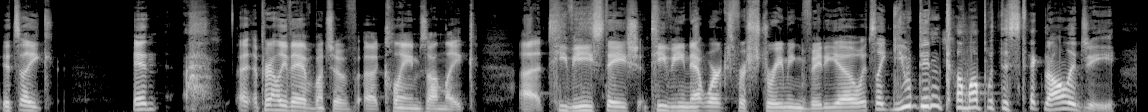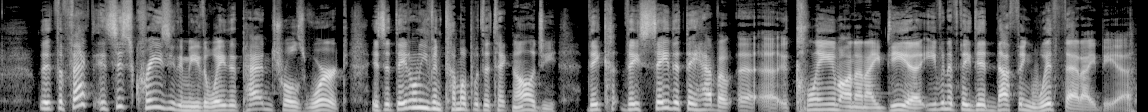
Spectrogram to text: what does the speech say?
It's like, and apparently they have a bunch of uh, claims on like. Uh, TV station, TV networks for streaming video. It's like you didn't come up with this technology the, the fact it's just crazy to me the way that patent trolls work is that they don't even come up with the technology. They they say that they have a, a, a claim on an idea even if they did nothing with that idea.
